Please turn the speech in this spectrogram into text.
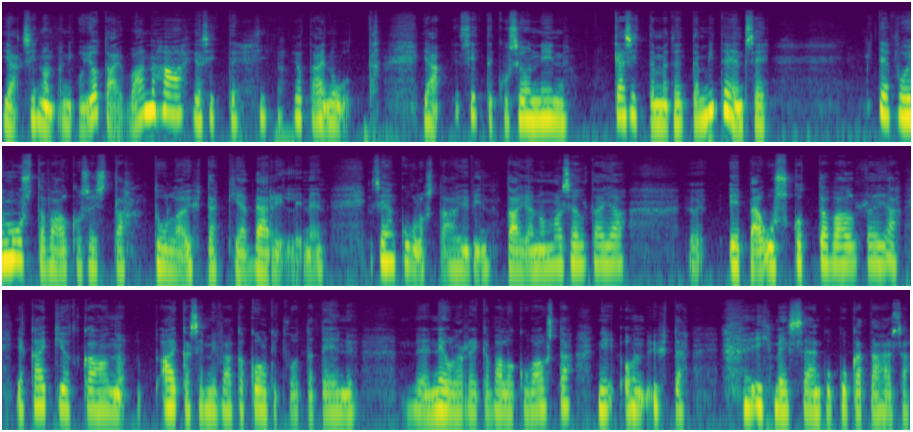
Ja siinä on niin jotain vanhaa ja sitten jotain uutta. Ja sitten kun se on niin käsittämätöntä, miten se miten voi mustavalkoisesta tulla yhtäkkiä värillinen. Sehän kuulostaa hyvin taianomaiselta ja epäuskottavalta ja, ja kaikki, jotka on aikaisemmin vaikka 30 vuotta tehnyt neulareikävalokuvausta, niin on yhtä ihmeissään kuin kuka tahansa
